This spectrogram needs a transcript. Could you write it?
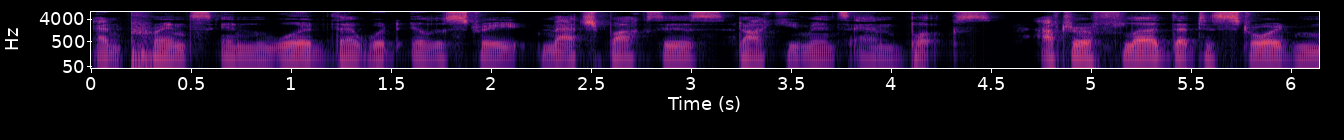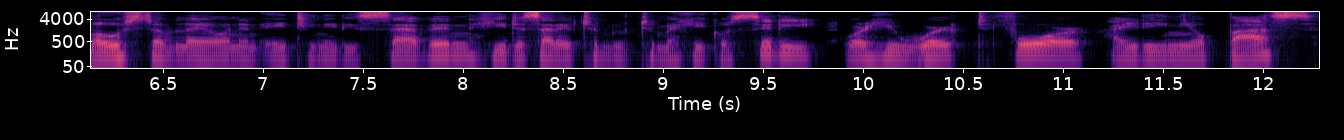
and prints in wood that would illustrate matchboxes, documents, and books. After a flood that destroyed most of León in 1887, he decided to move to Mexico City, where he worked for Ireneo Paz,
